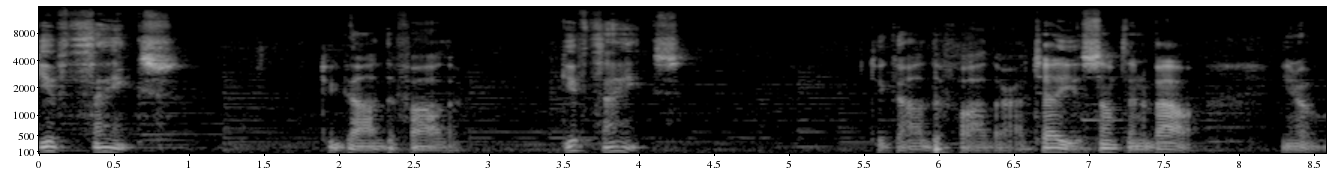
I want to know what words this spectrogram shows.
give thanks to God the Father give thanks to God the Father. I tell you something about, you know,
